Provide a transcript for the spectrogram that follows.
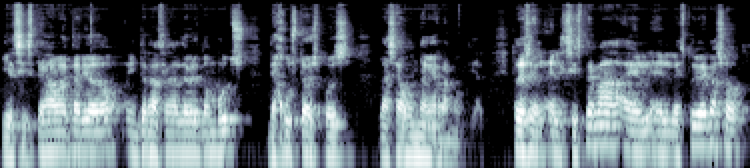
y el sistema monetario internacional de Bretton Woods de justo después la Segunda Guerra Mundial. Entonces, el, sistema, el, estudio de caso,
